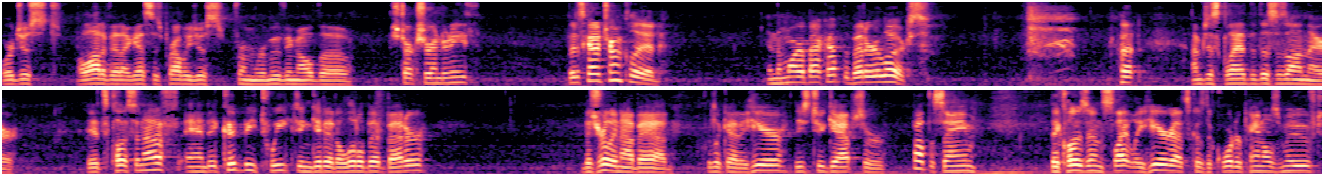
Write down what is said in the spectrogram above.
or just a lot of it I guess is probably just from removing all the structure underneath. But it's got a trunk lid. And the more I back up, the better it looks. But I'm just glad that this is on there. It's close enough and it could be tweaked and get it a little bit better. But it's really not bad. If we look at it here, these two gaps are about the same. They close in slightly here. That's because the quarter panel's moved.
